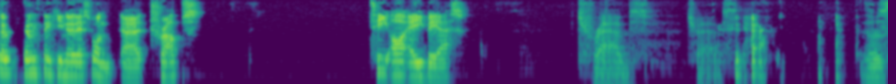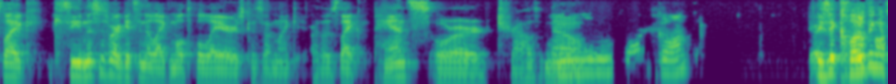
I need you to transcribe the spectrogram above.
don't don't think you know this one. Uh, Trabs. T R A B S. Trabs. Trabs. those like see, and this is where it gets into like multiple layers because I'm like, are those like pants or trousers? No. Go on. Is it clothing of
